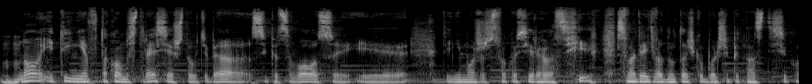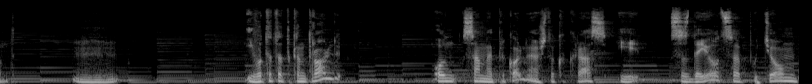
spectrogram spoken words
угу. но и ты не в таком стрессе, что у тебя сыпятся волосы, и ты не можешь сфокусироваться и смотреть в одну точку больше 15 секунд. И вот этот контроль, он самое прикольное, что как раз и создается путем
